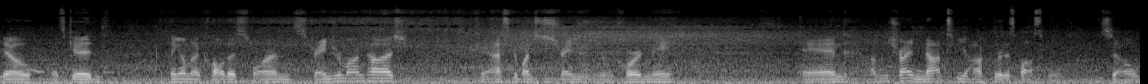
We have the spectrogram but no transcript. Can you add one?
Yo, what's good? I think I'm gonna call this one Stranger Montage. I'm gonna ask a bunch of strangers to record me, and I'm gonna not to be awkward as possible. So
